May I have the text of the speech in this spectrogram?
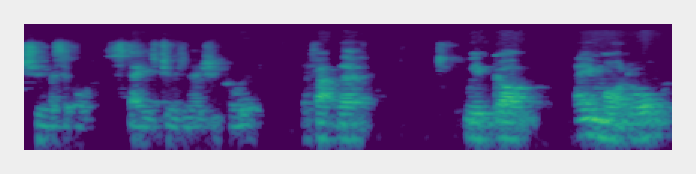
two or stage two, as you call it. The fact that we've got a model,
